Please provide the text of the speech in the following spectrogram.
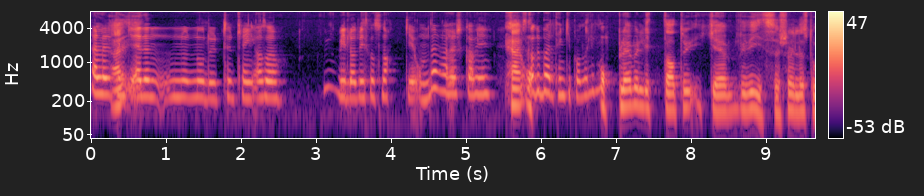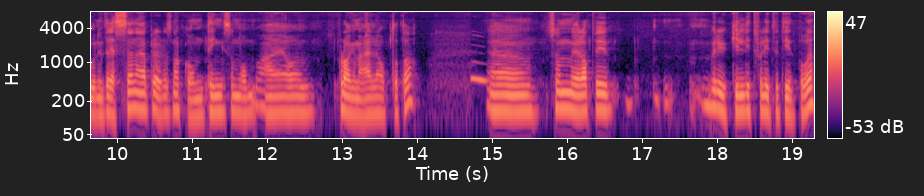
Eller er det noe du trenger Altså, vil du at vi skal snakke om det, eller skal vi Jeg Skal du bare tenke på det? Liksom? opplever litt at du ikke viser så veldig stor interesse når jeg prøver å snakke om ting som om- er å plage meg eller er opptatt av. Uh, som gjør at vi bruker litt for lite tid på det.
